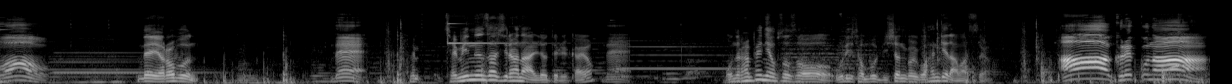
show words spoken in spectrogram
wow 네 여러분 네 재밌는 사실 하나 알려드릴까요? 네. 오늘 한 팬이 없어서 우리 전부 미션 걸고 한 개 남았어요. 아 그랬구나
